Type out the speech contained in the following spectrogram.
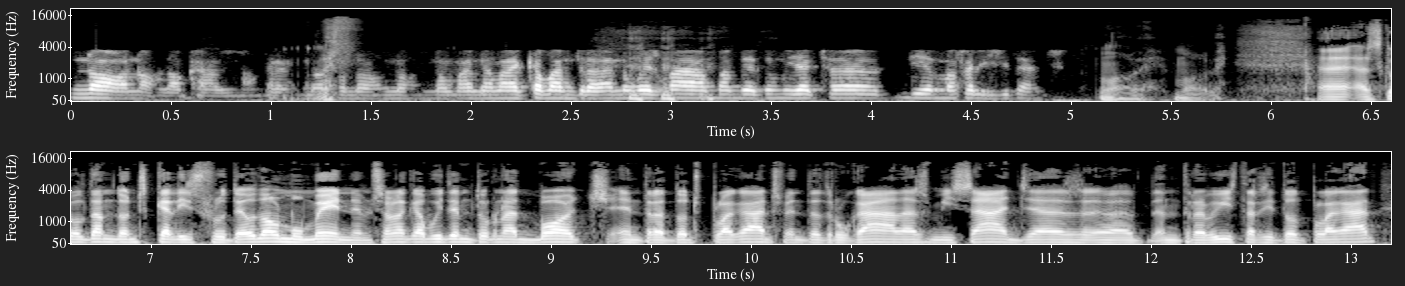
No, no, no cal, no, no, no, no, no m'ha demanat cap entrada, només m'ha enviat un missatge dient-me felicitats. Molt bé, molt bé. Eh, escolta'm, doncs que disfruteu del moment. Em sembla que avui t'hem tornat boig entre tots plegats, fent trucades, missatges, eh, entrevistes i tot plegat.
